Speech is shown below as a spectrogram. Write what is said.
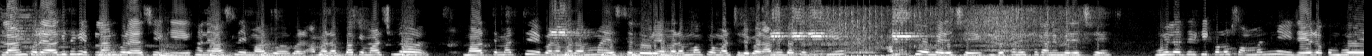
প্ল্যান করে, আগে থেকে প্ল্যান করে আছে কি এখানে আসলেই মারবো এবার আমার আব্বাকে মারছিল মারতে মারতে, এবার আমার আম্মা এসছে দৌড়ে। আমার আম্মাকেও মারছিল। এবার আমি বাঁচাতে গিয়ে আমাকেও মেরেছে, যেখানে সেখানে মেরেছে। মহিলাদের কি কোনো সম্মান নেই যে এরকম ভাবে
